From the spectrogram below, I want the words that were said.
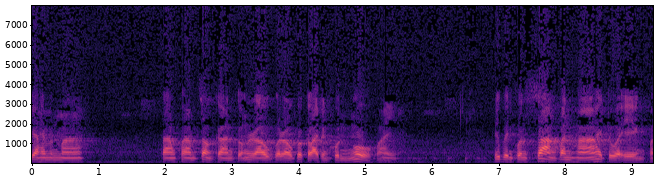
จะให้มันมาตามความต้องการของเราก็เราก็กลายเป็นคนโง่ไป หรือเป็นคนสร้างปัญหาให้ตัวเองไป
